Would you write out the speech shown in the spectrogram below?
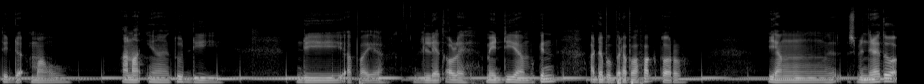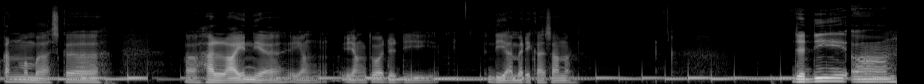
tidak mau anaknya itu di di apa ya dilihat oleh media. Mungkin ada beberapa faktor yang sebenarnya itu akan membahas ke uh, hal lain ya yang yang itu ada di di Amerika sana. Jadi um,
